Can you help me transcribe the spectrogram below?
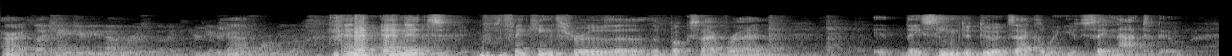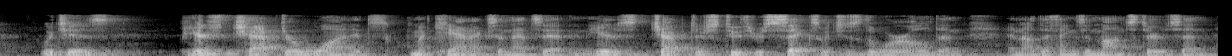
All right. So I can't give you numbers, but I can give you Yeah. a formula. and, and it's thinking through the, the books I've read, it, they seem to do exactly what you'd say not to do, which is here's chapter one, it's mechanics and that's it, and here's chapters two through six, which is the world and, and other things and monsters, and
